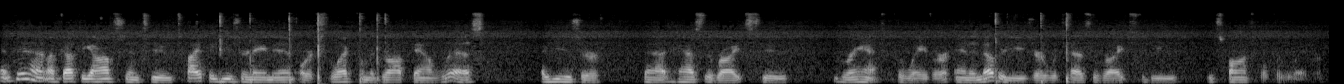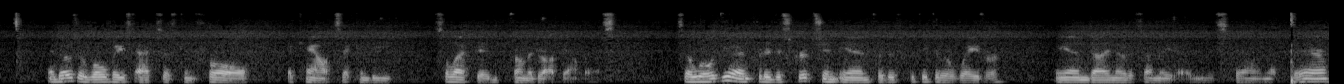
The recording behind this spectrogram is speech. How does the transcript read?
And then I've got the option to type a username in or select from a drop-down list a user that has the rights to grant the waiver and another user which has the rights to be responsible for the waiver. And those are role-based access control accounts that can be selected from a drop-down list. So we'll again put a description in for this particular waiver. And I notice I made a misspelling up there.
